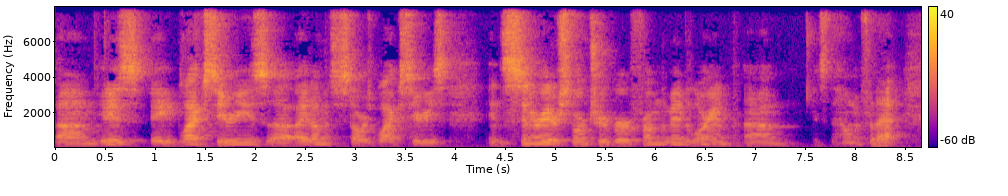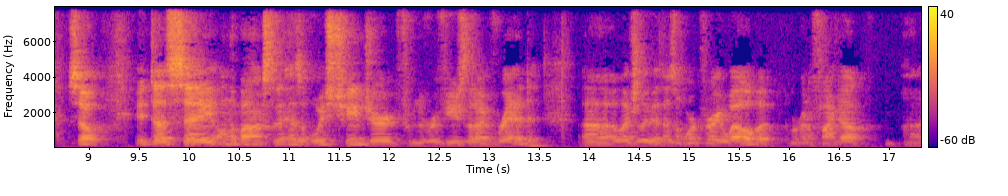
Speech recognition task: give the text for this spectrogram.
Um, it is a Black Series uh, item. It's a Star Wars Black Series Incinerator Stormtrooper from The Mandalorian. Um, it's the helmet for that. So it does say on the box that it has a voice changer from the reviews that I've read. Uh, allegedly that doesn't work very well, but we're gonna find out uh,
